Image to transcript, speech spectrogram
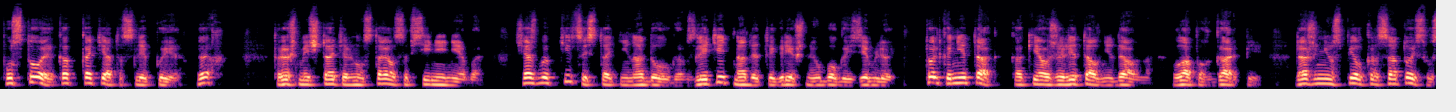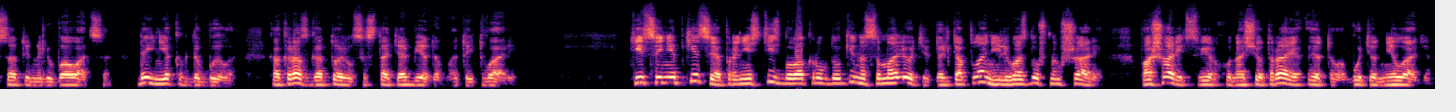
Пустое, как котята слепые. Эх, трэш мечтательно уставился в синее небо. Сейчас бы птицей стать ненадолго, взлететь над этой грешной убогой землей. Только не так, как я уже летал недавно, в лапах гарпии. Даже не успел красотой с высоты налюбоваться. Да и некогда было. Как раз готовился стать обедом этой твари. Птицей не птицей, а пронестись бы вокруг дуги на самолете, дельтаплане или воздушном шаре. Пошарить сверху насчет рая этого, будь он не ладен.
